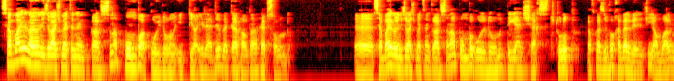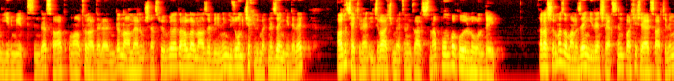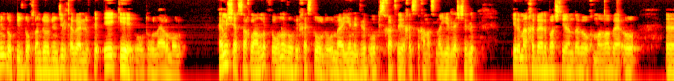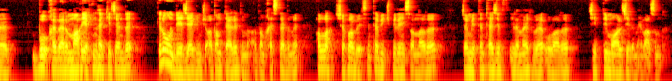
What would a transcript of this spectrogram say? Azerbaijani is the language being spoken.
Səbail rayon icra hakimiyyətinin qarşısına bomba qoyduğunu iddia elədi və dərhal da həbs olundu. E, Səbail rayon icra hakimiyyətinin qarşısına bomba qoyulduğunu deyən şəxs tutulub. Qafqaz Info xəbər verir ki, yanvarın 27-sində saat 16 radələrində naməlum şəxs Fövqəladə Hallar Nazirliyinin 112 xidmətinə zəng edərək adı çəkilən icra hakimiyyətinin qarşısına bomba qoyulduğunu deyib. Araşdırma zamanı zəng edən şəxsin Bakı şəhər sakini 1994-cü il təvəllüdlü EG olduğu məlum olub. Həmin şəxs saxlanılıb və onun ruhi xəstə olduğu müəyyən edilib, o psixiatriya xəstəxanasına yerləşdirilib. Elə mən xəbəri başlayanda və oxumağa və o e, bu xəbərin mahiyyətinə keçəndə elə onu deyəcəkdim ki, adam dəlidirmi, adam xəstədirmi? Allah şəfa versin. Təbii ki, belə insanları cəmiyyətdən təcrid eləmək və onları ciddi müalicə eləmək lazımdır.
